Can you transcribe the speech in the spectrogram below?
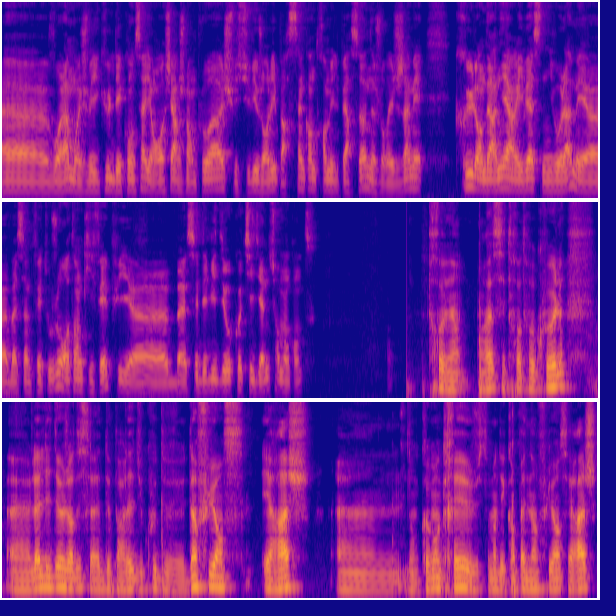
Euh, voilà, moi je véhicule des conseils en recherche d'emploi. Je suis suivi aujourd'hui par 53 000 personnes. J'aurais jamais cru l'an dernier arriver à ce niveau-là, mais euh, bah, ça me fait toujours autant kiffer. Puis bah, c'est des vidéos quotidiennes sur mon compte. Trop bien. Ouais, c'est trop trop cool. là, l'idée aujourd'hui, ça va être de parler du coup d'influence RH. donc, comment créer justement des campagnes d'influence RH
